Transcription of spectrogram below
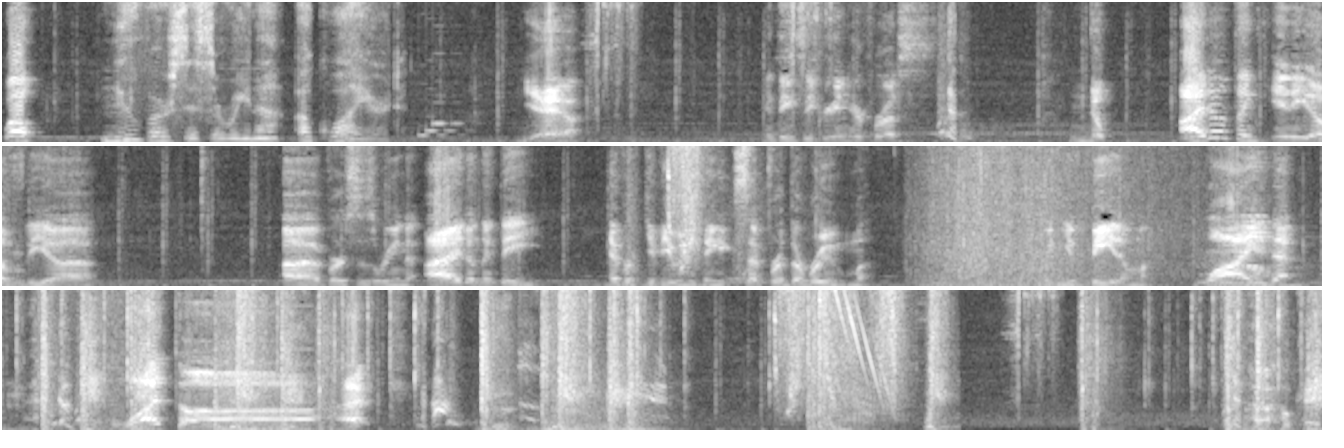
Well, New Versus Arena acquired. yeah. Anything secret in here for us? Nope. I don't think any of the, uh, uh, Versus Arena, I don't think they ever give you anything except for the room. When you beat them. Why, that... What the heck? okay.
